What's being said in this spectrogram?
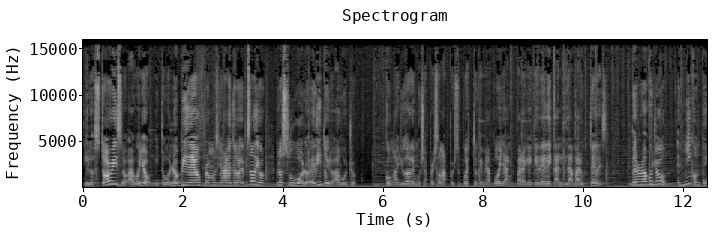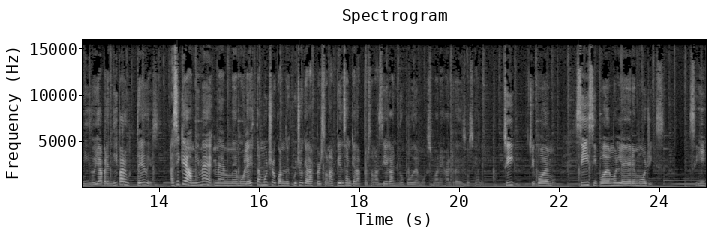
Y los stories los hago yo. Y todos los videos promocionales de los episodios los subo, los edito y los hago yo. Con ayuda de muchas personas, por supuesto, que me apoyan para que quede de calidad para ustedes. Pero lo hago yo, es mi contenido y aprendí para ustedes. Así que a mí me, molesta mucho cuando escucho que las personas piensan que las personas ciegas no podemos manejar redes sociales. Sí, sí podemos. Sí, sí podemos leer emojis. Sí.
